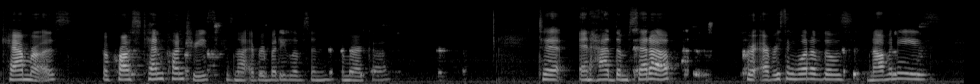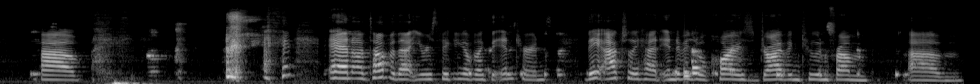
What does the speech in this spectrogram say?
cameras across 10 countries because not everybody lives in America to and had them set up for every single one of those nominees. Um, and on top of that, you were speaking of like the interns. They actually had individual cars driving to and from um,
